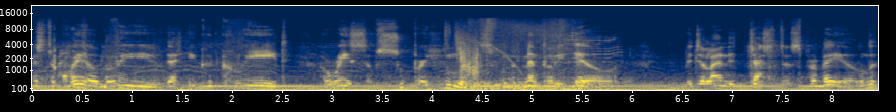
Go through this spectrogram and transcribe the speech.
Mr. Quayle believed that he could create a race of superhumans from the mentally ill. Vigilante justice prevailed.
